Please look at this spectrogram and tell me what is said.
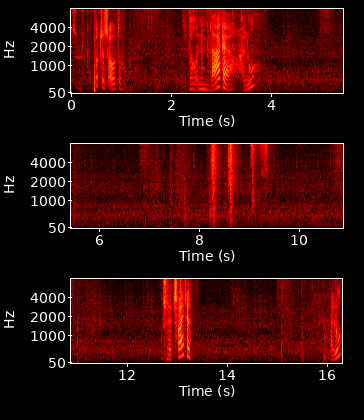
Ein kaputtes Auto. Noch in einem Lager. Hallo? Denn der zweite? Hallo?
